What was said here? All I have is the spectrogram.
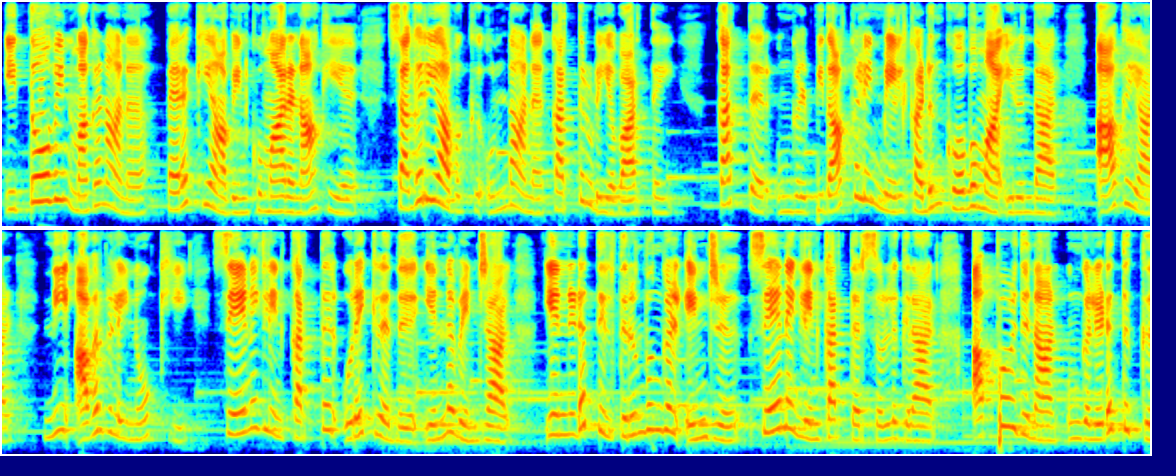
இத்தோவின் மகனான பெரக்கியாவின் குமாரனாகிய சகரியாவுக்கு உண்டான கர்த்தருடைய வார்த்தை கர்த்தர் உங்கள் பிதாக்களின் மேல் கடுங்கோபமாயிருந்தார் ஆகையால் நீ அவர்களை நோக்கி சேனைகளின் கர்த்தர் உரைக்கிறது என்னவென்றால் என்னிடத்தில் திரும்புங்கள் என்று சேனைகளின் கர்த்தர் சொல்லுகிறார். அப்பொழுது நான் உங்களிடத்துக்கு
